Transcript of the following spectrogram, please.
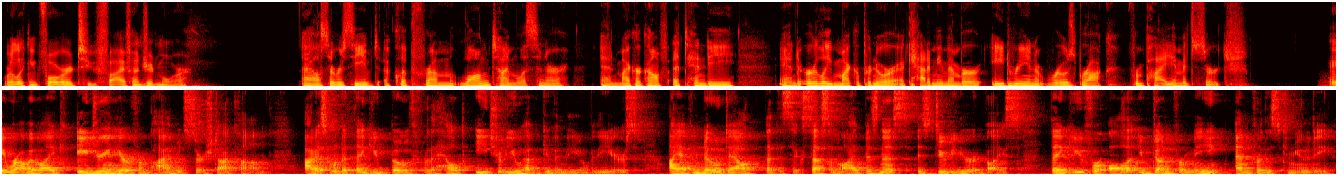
We're looking forward to 500 more. I also received a clip from longtime listener and MicroConf attendee and early Micropreneur Academy member Adrian Rosebrock from PyImageSearch. Hey, Rob and Mike, Adrian here from PyImageSearch.com. I just wanted to thank you both for the help each of you have given me over the years. I have no doubt that the success of my business is due to your advice. Thank you for all that you've done for me and for this community.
